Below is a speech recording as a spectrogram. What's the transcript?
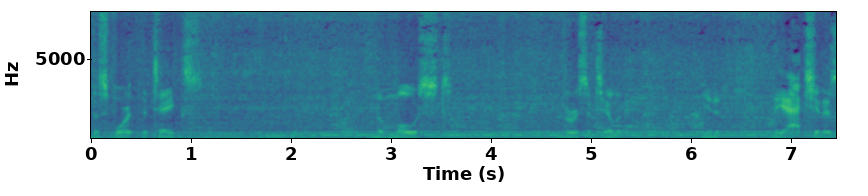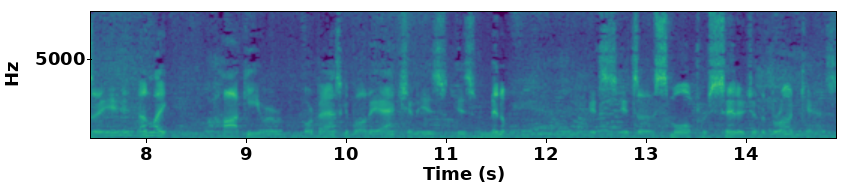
the sport that takes the most versatility. You, the action is a unlike hockey or, or basketball. The action is is minimal. It's it's a small percentage of the broadcast.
